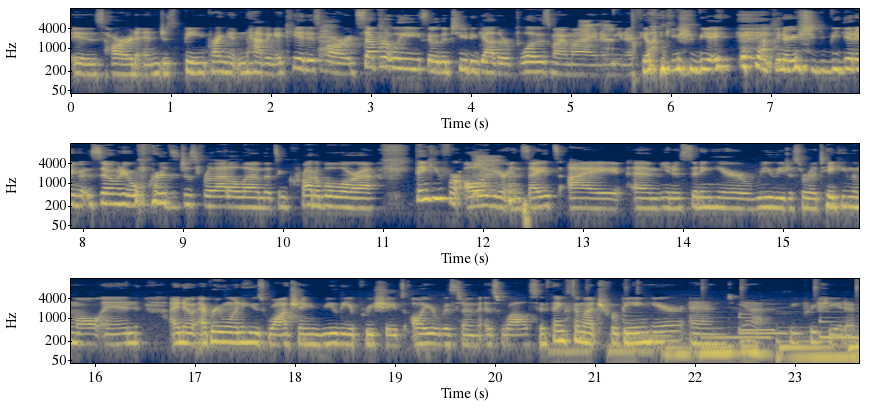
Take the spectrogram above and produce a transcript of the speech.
is hard and just being pregnant and having a kid is hard separately so the two together blows my mind. I mean i feel like you should be you know you should be getting so many awards just for that alone. That's incredible laura. Thank you for all of your insights. I am you know sitting here really just sort of taking them all in. I know everyone who's watching really appreciates all your wisdom as well. So thanks so much for being here and yeah we appreciate it.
